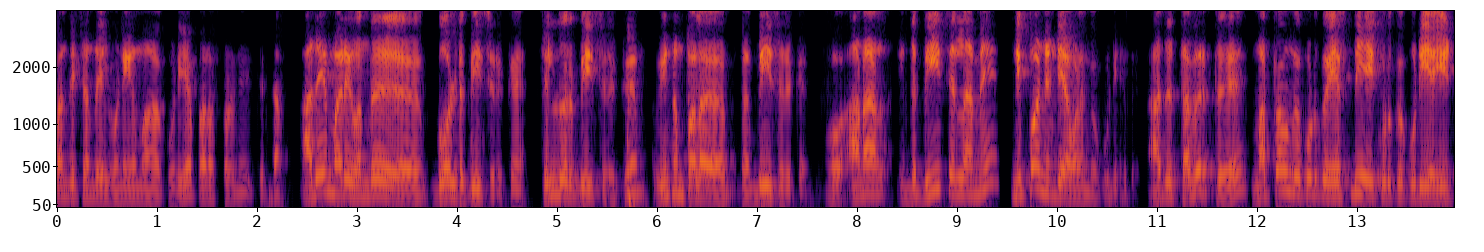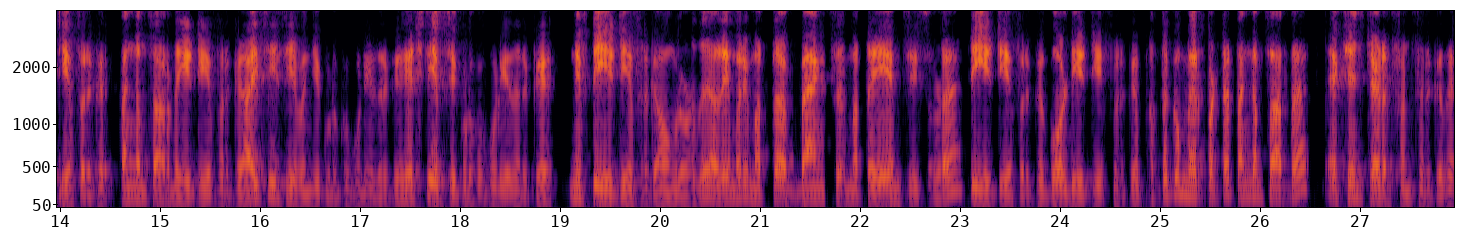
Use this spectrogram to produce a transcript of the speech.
பங்கு சந்தையில் வணிகமாகக்கூடிய பரஸ்பர நிதி திட்டம். அதே மாதிரி வந்து கோல்டு பீஸ் இருக்கு சில்வர் பீஸ் இருக்கு இன்னும் பல பீஸ் இருக்கு. ஆனால் இந்த பீஸ் எல்லாமே நிப்பான் இந்தியா வழங்கக்கூடியது. அது தவிர்த்து மற்றவங்க கொடுக்க எஸ்பிஐ கொடுக்கக்கூடிய இடிஎஃப் இருக்கு. தங்கம் சார்ந்த இடிஎஃப் இருக்கு ஐசிசி வங்கி கொடுக்கக்கூடியது இருக்கு ஹெச்டிஎஃப்சி கொடுக்கக்கூடியது இருக்கு நிப்டி இடிஎஃப் இருக்கு அவங்களோடது. அதே மாதிரி மற்ற பேங்க்ஸ் மற்ற ஏஎம்சிஸோட இடிஎஃப் இருக்கு கோல்டு இடிஎஃப் இருக்கு. பத்துக்கும் மேற்பட்ட தங்கம் சார்ந்த எக்ஸ்சேஞ்ச் ட்ரேடட் ஃபண்ட்ஸ் இருக்குது.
